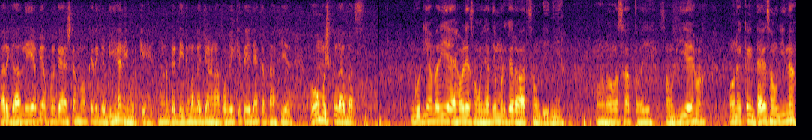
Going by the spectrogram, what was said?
ਪਰ ਗੱਲ ਇਹ ਆ ਵੀ ਆਪਣੇ ਇਸ ਟਾਈਮ ਮੌਕੇ ਤੇ ਗੱਡੀ ਹੈ ਨਹੀਂ ਮੁੜ ਕੇ। ਹੁਣ ਗੱਡੀ ਤੇ ਮਤਲਬ ਜਾਣਾ ਪਵੇ ਕਿਤੇ ਜਾਂ ਕਿੱਦਾਂ ਫੇਰ ਉਹ ਮੁਸ਼ਕਲ ਆ ਬਸ। ਗੁੱਡੀਆਂ ਮੇਰੀ ਇਹ ਵੇਲੇ ਸੌਂ ਜਾਂਦੀ ਮੁੜ ਕੇ ਰਾਤ ਸੌਂਦੀ ਨਹੀਂ ਆ। ਹੁਣ ਉਹ 7 ਵਜੇ ਸੌਂ ਗਈ ਹੈ ਹੁਣ ਹੁਣ ਇੱਕ ਘੰਟਾ ਹੀ ਸੌਂ ਗਈ ਨਾ।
